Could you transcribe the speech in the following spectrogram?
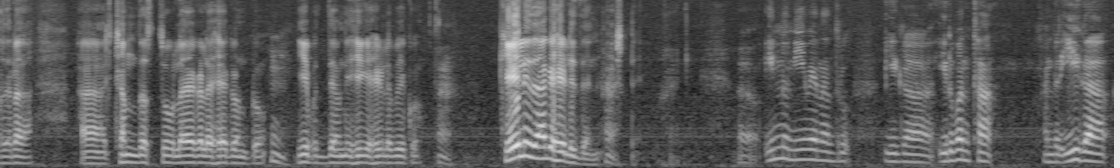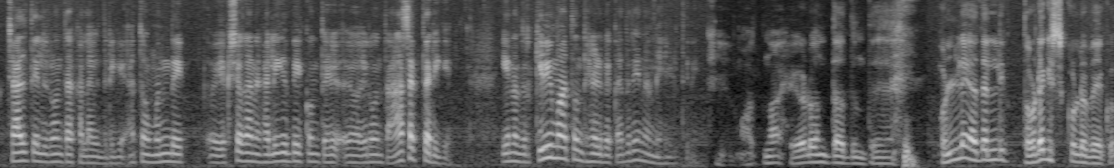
ಅದರ ಛಂದಸ್ತು ಛಂದಸ್ಸು ಲಯಗಳು ಹೇಗೆ ಉಂಟು ಈ ಪದ್ಯವನ್ನು ಹೀಗೆ ಹೇಳಬೇಕು. ಕೇಳಿದಾಗ ಹೇಳಿದ್ದೇನೆ ಅಷ್ಟೇ. ಇನ್ನು ನೀವೇನಾದರೂ ಈಗ ಇರುವಂಥ ಅಂದರೆ ಈಗ ಚಾಲ್ತಿಯಲ್ಲಿರುವಂಥ ಕಲಾವಿದರಿಗೆ ಅಥವಾ ಮುಂದೆ ಯಕ್ಷಗಾನ ಕಲಿಯಬೇಕು ಅಂತ ಇರುವಂಥ ಆಸಕ್ತರಿಗೆ ಏನಾದರೂ ಕಿವಿ ಮಾತು ಅಂತ ಹೇಳಬೇಕಾದ್ರೆ ನಾನು ಹೇಳ್ತೀನಿ. ಮಾತನ್ನ ಹೇಳುವಂಥದ್ದಂತೆ ಒಳ್ಳೆ ಅದರಲ್ಲಿ ತೊಡಗಿಸಿಕೊಳ್ಳಬೇಕು.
